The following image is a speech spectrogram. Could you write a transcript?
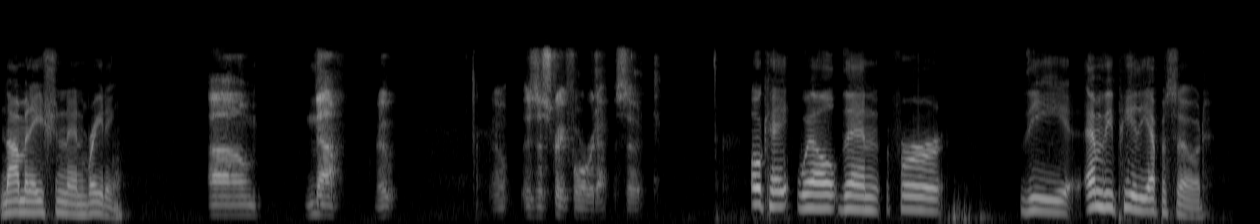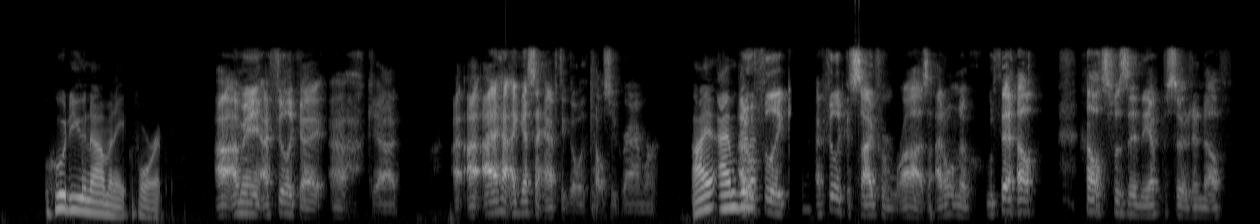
nomination and rating? Um, no, nope, nope. It was a straightforward episode. Okay, well then for the MVP of the episode, who do you nominate for it? I, I mean, I feel like I, oh god, I, I, I guess I have to go with Kelsey Grammer. I, I'm gonna. don't feel like I feel like aside from Roz, I don't know who the hell else was in the episode enough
